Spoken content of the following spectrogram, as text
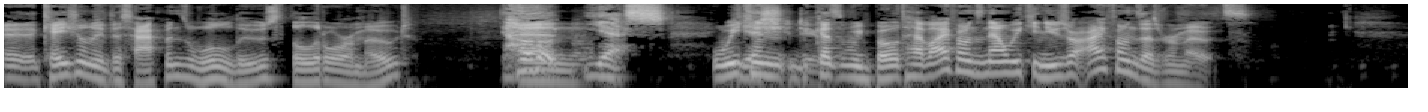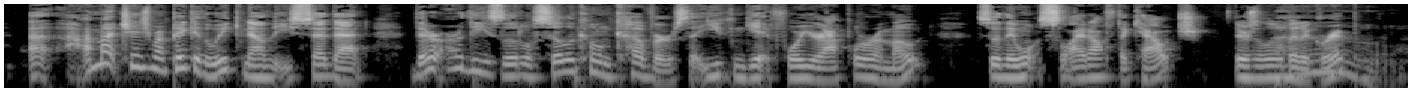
occasionally this happens, we'll lose the little remote. oh yes We Yes, can because we both have iPhones now. We can use our iPhones as remotes. uh, i might change my pick of the week now that you said that there are these little silicone covers that you can get for your apple remote so they won't slide off the couch there's a little bit of grip Oh.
